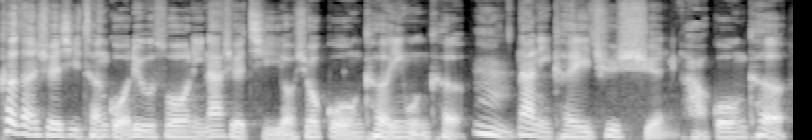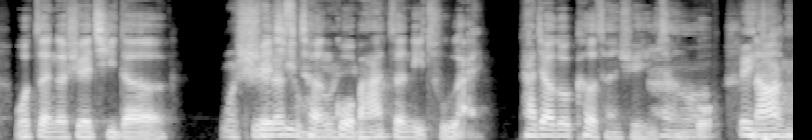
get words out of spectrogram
课程学习成果，例如说你那学期有修国文课、英文课，嗯，那你可以去选好国文课，我整个学期的。我学习成果把它整理出来，它叫做课程学习成果。然后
